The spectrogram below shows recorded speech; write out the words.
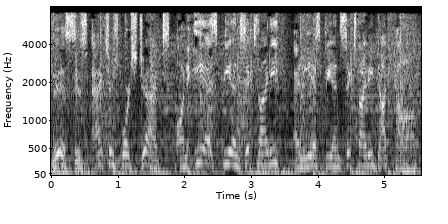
This is Action Sports Jax on ESPN 690 and E ESPN690.com.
